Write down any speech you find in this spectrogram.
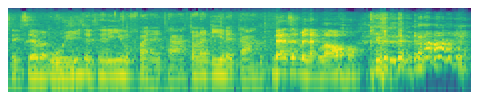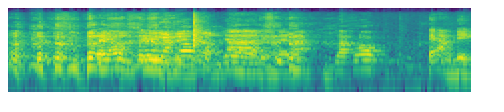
ใส่เสื้อแบบอุ้ยใส่เสื้อนี้อยู่ฝ่ายไหนจ้าเจ้าหน้าที่อะไรจ้าน่าจะเป็นลักลอบไม่ได้ลักลอบผมยาวหรืออะไรนะลักลอบแต่อ่างเด็ก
